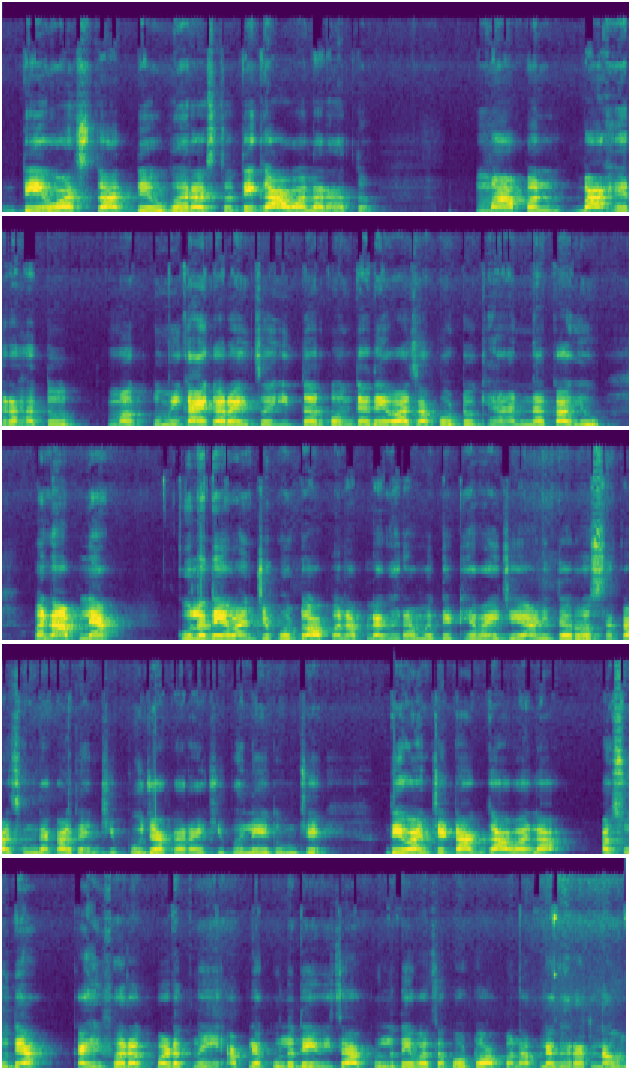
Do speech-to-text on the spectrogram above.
देव असतात देवघर असतं ते गावाला राहतं. मग आपण बाहेर राहतो. मग तुम्ही काय करायचं? इतर कोणत्या देवाचा फोटो घ्या नका घेऊ. पण आपल्या कुलदेवांचे फोटो आपण आपल्या घरामध्ये ठेवायचे आणि दररोज सकाळ संध्याकाळ त्यांची पूजा करायची. भले तुमचे देवांचे टाक गावाला असू द्या काही फरक पडत नाही. आपल्या कुलदेवीचा कुलदेवाचा फोटो आपण आपल्या घरात लावून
